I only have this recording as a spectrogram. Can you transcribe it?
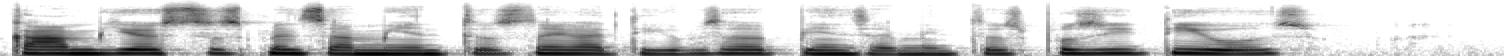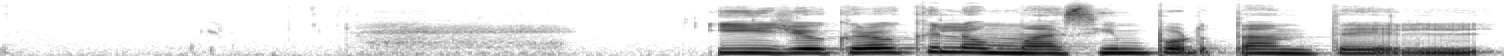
cambio estos pensamientos negativos a pensamientos positivos. Y yo creo que lo más importante,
